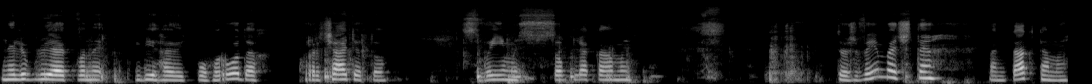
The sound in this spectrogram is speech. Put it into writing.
Не люблю, як вони бігають по городах, кричать ото своїми сопляками. Тож, вибачте, контактами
